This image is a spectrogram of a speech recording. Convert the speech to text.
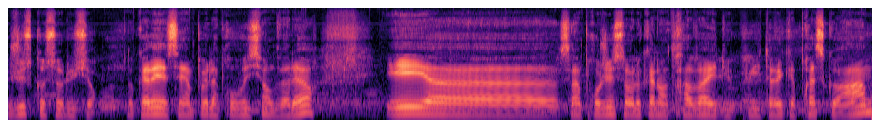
jusqu'aux solutions. Donc c'est un peu la proposition de valeur et euh, c'est un projet sur lequel on travaille depuis avec presque un.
